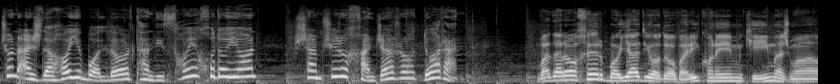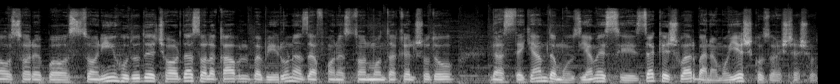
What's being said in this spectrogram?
چون اجده های بالدار تندیس های خدایان، شمشیر و خنجر را دارند. و در آخر باید یادآوری کنیم که این مجموعه آثار باستانی حدود 14 سال قبل به بیرون از افغانستان منتقل شد و دست کم در موزیم 13 کشور به نمایش گذاشته شد.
